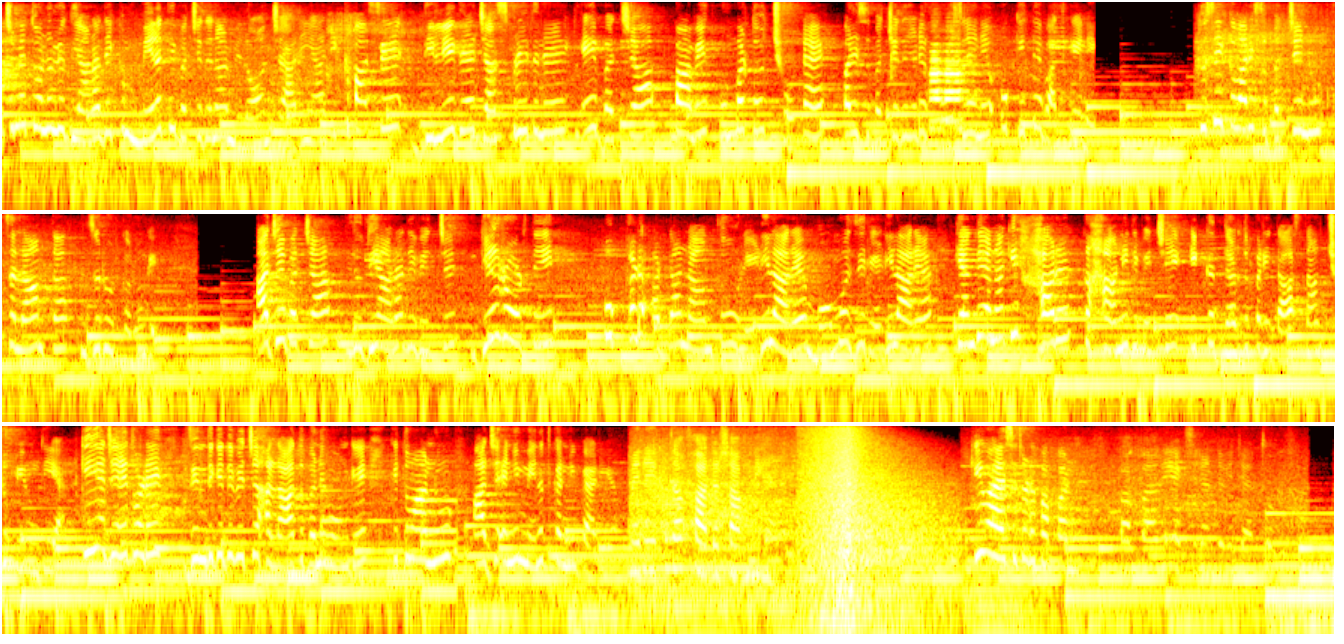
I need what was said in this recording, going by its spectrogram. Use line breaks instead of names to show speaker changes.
ਅੱਜ ਮੈਂ ਤੁਹਾਨੂੰ ਲੁਧਿਆਣਾ ਦੇ ਇੱਕ ਮਿਹਨਤੀ ਬੱਚੇ ਦੇ ਨਾਲ ਮਿਲਾਉਣ ਜਾ ਰਹੀ ਹਾਂ। ਇੱਕ ਪਾਸੇ ਦਿੱਲੀ ਦੇ ਜਸਪ੍ਰੀਤ ਨੇ, ਇਹ ਬੱਚਾ ਭਾਵੇਂ ਉਮਰ ਤੋਂ ਛੋਟਾ ਹੈ, ਪਰ ਇਸ ਬੱਚੇ ਦੇ ਜਿਹੜੇ ਹੌਸਲੇ ਨੇ, ਉਹ ਕਿਤੇ ਵੱਧ ਗਏ ਨੇ। ਤੁਸੀਂ ਇੱਕ ਵਾਰ ਇਸ ਬੱਚੇ ਨੂੰ ਸਲਾਮ ਤਾਂ ਜ਼ਰੂਰ ਕਰੋਗੇ। ਅੱਜ ਇਹ ਬੱਚਾ ਲੁਧਿਆਣਾ ਦੇ ਵਿੱਚ ਗਿੱਲ ਰੋਡ ਤੇ ਭੁੱਖੜ ਅੱਡਾ ਨਾਮ ਤੋਂ ਰੇੜੀ ਲਾ ਰਿਹਾ ਮੋਮੋਜ਼ ਦੀ ਰੇੜੀ ਲਾ ਰਿਹਾ ਕਹਿੰਦੇ ਆ ਨਾ ਕਿ ਹਰ ਕਹਾਣੀ ਦੇ ਪਿੱਛੇ ਇੱਕ ਦਰਦ ਭਰੀ ਦਾਸਤਾਨ ਛੁਪੀ ਹੁੰਦੀ ਹੈ। ਕੀ ਅਜਿਹੇ ਤੁਹਾਡੇ ਜ਼ਿੰਦਗੀ ਦੇ ਵਿੱਚ ਹਾਲਾਤ ਬਣੇ ਹੋਣਗੇ ਕਿ ਤੁਹਾਨੂੰ ਅੱਜ ਇੰਨੀ ਮਿਹਨਤ ਕਰਨੀ ਪੈ ਰਹੀ ਹੈ?
ਮੇਰੇ ਇੱਕ ਤਾਂ ਫਾਦਰ ਸਾਹਿਬ ਨਹੀਂ ਹੈਗੇ।
ਕੀ ਹੋਇਆ ਸੀ ਤੁਹਾਡੇ ਪਾਪਾ ਨੂੰ?
ਪਾਪਾ ਦੀ ਐਕਸੀਡੈਂਟ ਵਿੱਚ ਡੈਥ ਹੋ ਗਈ।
